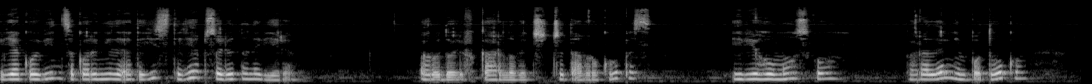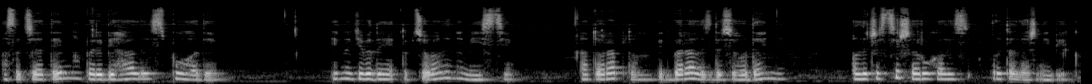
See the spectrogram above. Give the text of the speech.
в яку він, закоренілий атеїст, тоді абсолютно не вірив. Рудольф Карлович читав рукопис, і в його мозку паралельним потоком асоціативно перебігали спогади. Іноді вони тупцювали на місці, а то раптом підбирались до сьогодення, але частіше рухались в протилежний бік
